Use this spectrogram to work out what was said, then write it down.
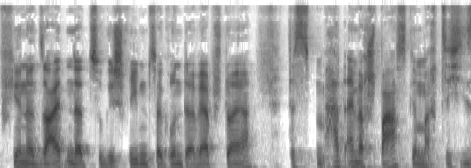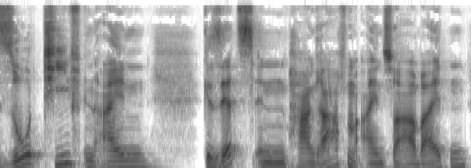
400 Seiten dazu geschrieben zur Grunderwerbsteuer. Das hat einfach Spaß gemacht, sich so tief in ein Gesetz in Paragraphen einzuarbeiten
